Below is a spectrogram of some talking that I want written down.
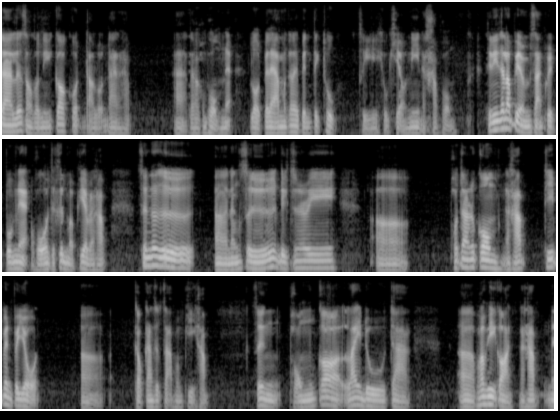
จะเลือก 2 ตัวนี้ก็กดดาวน์โหลดได้นะครับ อ่าแต่ของผมเนี่ยโหลดไปแล้วมันก็เลยเป็นติ๊กถูกสีเขียวๆนี่นะครับผมทีนี้ถ้าเราเปลี่ยนเป็นภาษาอังกฤษปุ๊บเนี่ยโอ้โหจะขึ้นมาเพียบเลยครับ ซึ่งก็คืออหนังสือ dictionary พจนานุกรมนะครับ ที่เป็นประโยชน์กับการศึกษาพมพีครับ ซึ่งผมก็ไล่ดูจากพรมภีก่อนนะครับ ใน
